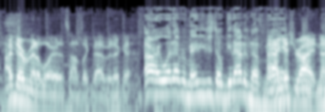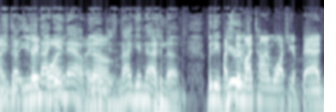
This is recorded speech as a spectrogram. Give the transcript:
I've never met a lawyer that sounds like that, but okay. All right, whatever, man. You just don't get out enough, man. I guess you're right. No, you're just, you're just not point. getting out, man. know. Just not getting out enough. But if I you're, spend my time watching a bad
